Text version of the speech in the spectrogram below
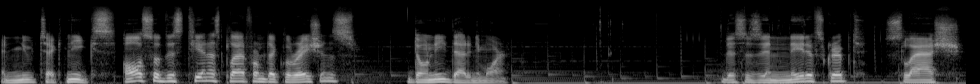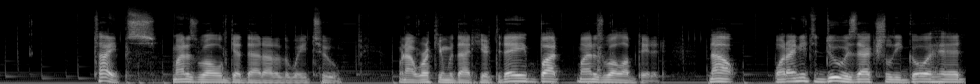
and new techniques. Also, this TNS platform declarations, don't need that anymore. This is in native script slash types. Might as well get that out of the way too. We're not working with that here today, but might as well update it. Now, what I need to do is actually go ahead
